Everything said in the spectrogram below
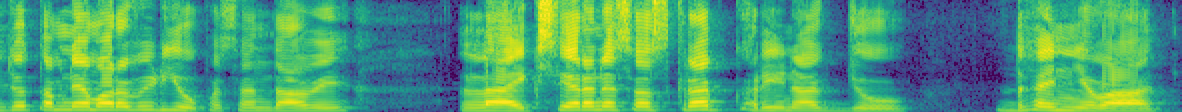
જો તમને અમારો વીડિયો પસંદ આવે લાઇક શેર અને સબસ્ક્રાઈબ કરી નાખજો. ધન્યવાદ.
